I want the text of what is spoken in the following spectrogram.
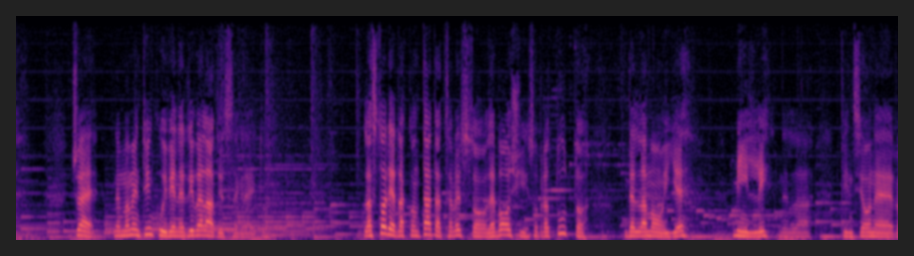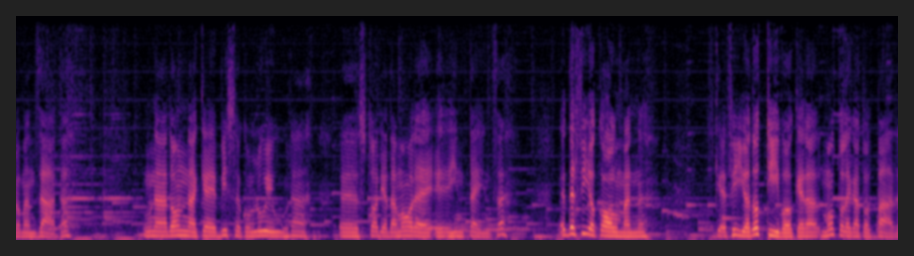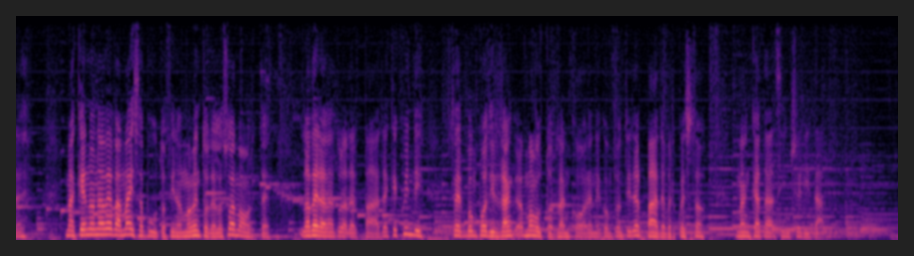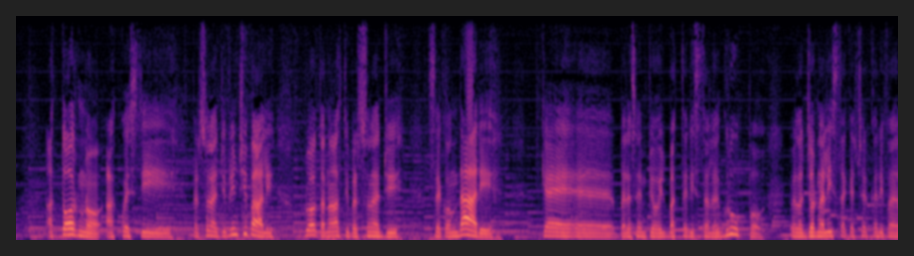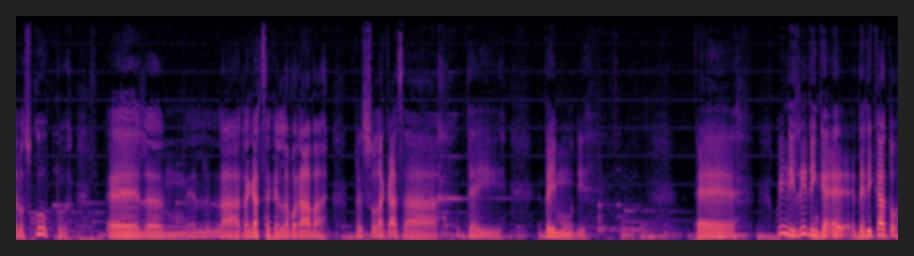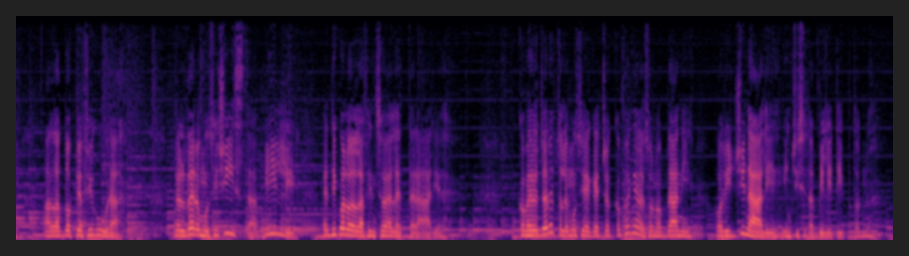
cioè nel momento in cui viene rivelato il segreto. La storia è raccontata attraverso le voci soprattutto della moglie, Millie, nella finzione romanzata, una donna che visse con lui una eh, storia d'amore eh, intensa, e del figlio Coleman, che figlio adottivo che era molto legato al padre, ma che non aveva mai saputo fino al momento della sua morte la vera natura del padre, che quindi serve un po' di ran- molto rancore nei confronti del padre per questa mancata sincerità. Attorno a questi personaggi principali ruotano altri personaggi secondari che eh, per esempio il batterista del gruppo, la giornalista che cerca di fare lo scoop, eh, la, la, ragazza che lavorava presso la casa dei, dei Moody. Eh, quindi il reading è, è dedicato alla doppia figura del vero musicista, Billy, e di quello della finzione letteraria. Come ho già detto, le musiche che ci accompagnano sono brani originali incisi da Billy Tipton.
